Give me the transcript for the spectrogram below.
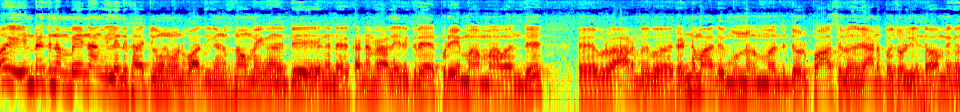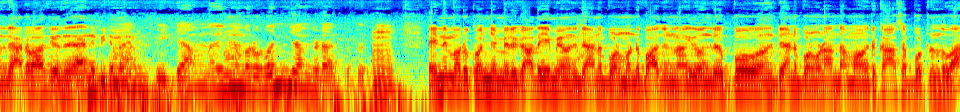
ஓகே இன்றைய தினம் போய் நாங்கள் இந்த காட்சி ஒன்று ஒன்று பார்த்தீங்கன்னு சொன்னால் உண்மைக்கு வந்துட்டு எங்கள் கன்னடாவில் இருக்கிற பிரேமாமா வந்து ஒரு ஆரம்ப ரெண்டு மாதத்துக்கு முன்னால் வந்துட்டு ஒரு பார்சல் வந்துட்டு அனுப்ப சொல்லியிருந்தோம். உண்மைக்கு வந்துட்டு அரவாசி வந்து அனுப்பிட்டோம். அனுப்பிட்டோம். இன்னும் ஒரு கொஞ்சம் கிடக்குது. ம். இன்னும் ஒரு கொஞ்சம் இருக்கு. அதையுமே வந்துட்டு அனுப்பணும் மட்டும் பார்த்துருந்தாங்க இது வந்துட்டு எப்போ வந்துட்டு அனுப்பணும் அந்த அம்மா வந்துட்டு காசை போட்டிருந்தவா.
